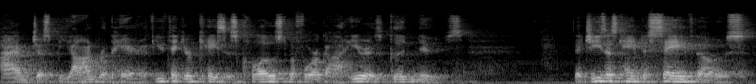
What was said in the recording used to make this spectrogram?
I'm just beyond repair, if you think your case is closed before God, here is good news that Jesus came to save those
